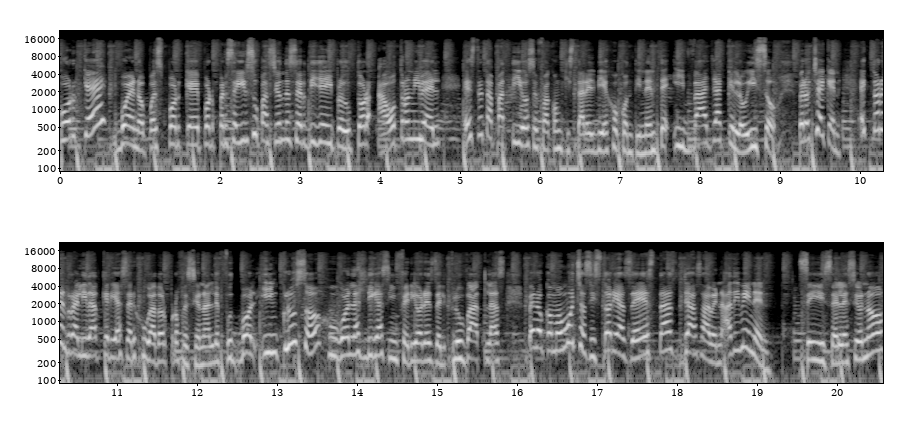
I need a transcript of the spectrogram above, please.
¿Por qué? Bueno, pues porque por perseguir su pasión de ser DJ y productor a otro nivel, este tapatío se fue a conquistar el viejo continente y vaya que lo hizo. Pero chequen, Héctor en realidad quería ser jugador profesional de fútbol. Incluso jugó en las ligas inferiores del Club Atlas. Pero como muchas historias de estas, ya saben, adivinen. Sí, se lesionó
